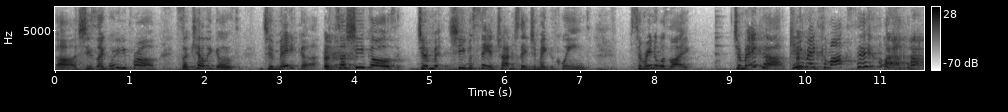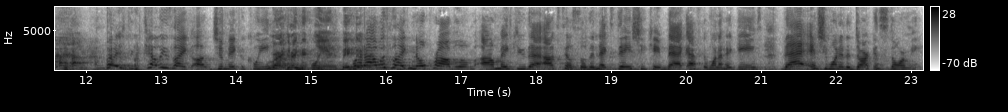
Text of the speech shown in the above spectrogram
uh, she's like, "Where are you from?" So Kelly goes, "Jamaica." so she goes, Jama- she was saying, trying to say Jamaica Queens. Serena was like, Jamaica, can you make some oxtail? but Kelly's like, uh, Jamaica Queen. Right, Jamaica Queen. Big But I was like, no problem. I'll make you that oxtail. So the next day she came back after one of her games. That and she wanted a dark and stormy.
